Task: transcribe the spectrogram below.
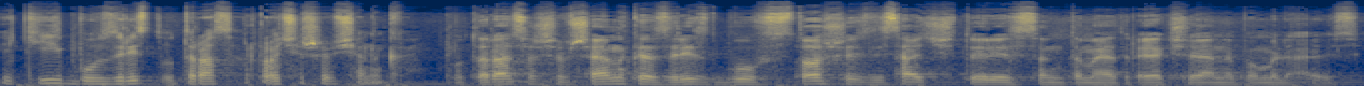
Який був зріст у Тараса Григоровича Шевченка? У Тараса Шевченка зріст був 164 сантиметри, якщо я не помиляюсь.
